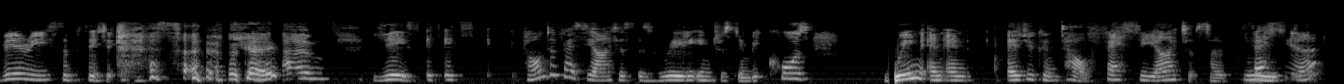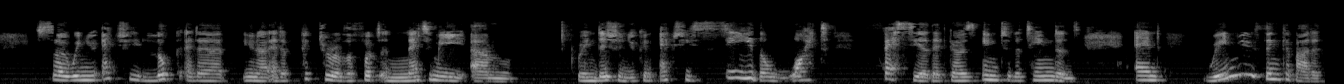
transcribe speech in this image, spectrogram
very sympathetic. so, okay. Um, yes, it, it's plantar fasciitis is really interesting because when and and as you can tell, fasciitis. So mm. fascia so when you actually look at a, you know, at a picture of the foot anatomy, um, rendition, you can actually see the white fascia that goes into the tendons. And when you think about it,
